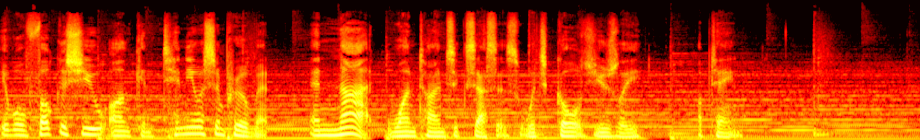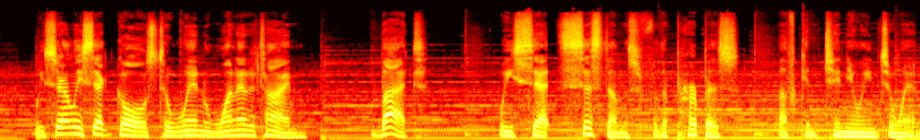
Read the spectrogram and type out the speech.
It will focus you on continuous improvement and not one time successes, which goals usually obtain. We certainly set goals to win one at a time, but we set systems for the purpose of continuing to win.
